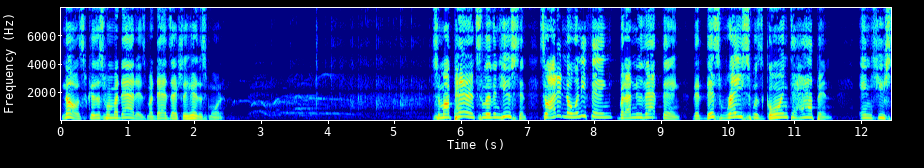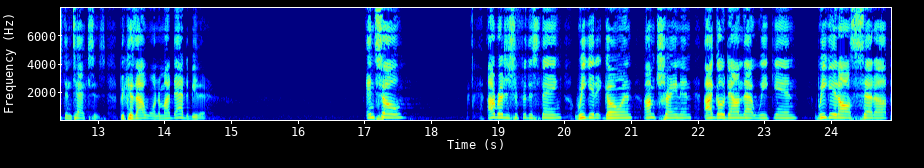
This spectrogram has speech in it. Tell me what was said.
No, it's because that's where my dad is. My dad's actually here this morning. So my parents live in Houston. So I didn't know anything, but I knew that thing that this race was going to happen in Houston, Texas, because I wanted my dad to be there. And so I register for this thing. We get it going. I'm training. I go down that weekend. We get all set up.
